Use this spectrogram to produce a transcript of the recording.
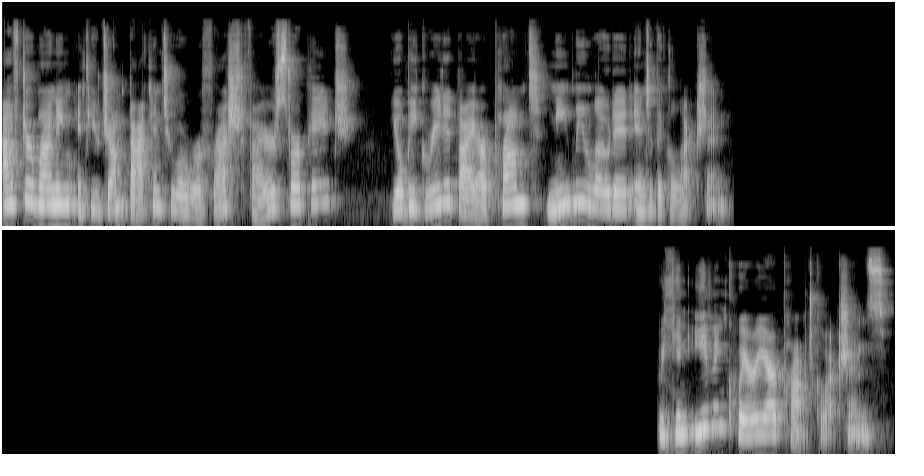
After running, if you jump back into a refreshed Firestore page, you'll be greeted by our prompt neatly loaded into the collection. We can even query our prompt collections.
